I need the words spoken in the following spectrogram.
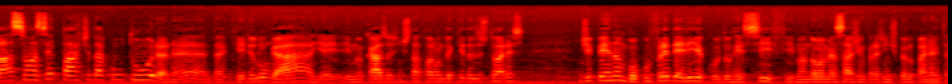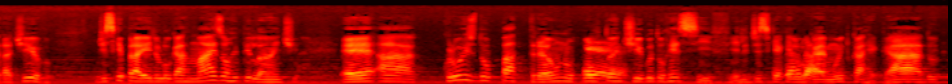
Passam a ser parte da cultura, né? Daquele lugar. E, e no caso a gente está falando aqui das histórias de Pernambuco. O Frederico, do Recife, mandou uma mensagem para a gente pelo painel interativo. Disse que para ele o lugar mais horripilante é a Cruz do Patrão no Porto é. Antigo do Recife. Ele disse que é aquele verdade. lugar é muito carregado,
